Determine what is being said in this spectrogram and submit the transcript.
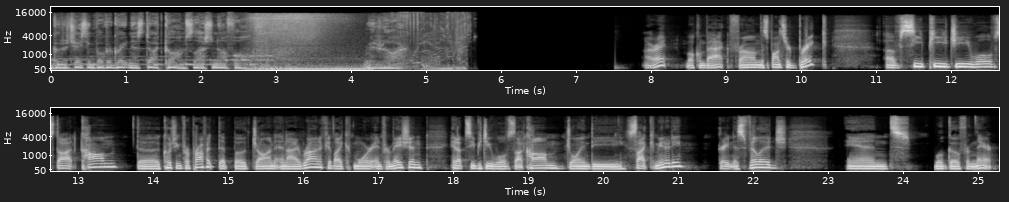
Go to chasingpokergreatness.com slash nuffle. Rated R. All right. Welcome back from the sponsored break of CPGWolves.com, the coaching for profit that both Jon and I run. If you'd like more information, hit up CPGWolves.com, join the Slack community, Greatness Village, and we'll go from there.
